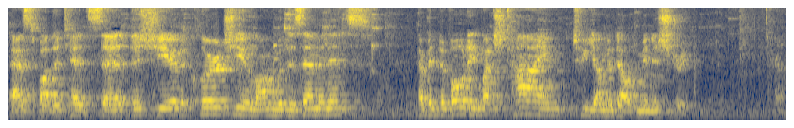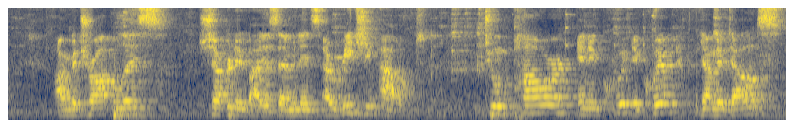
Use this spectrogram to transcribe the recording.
As Father Ted said, this year the clergy, along with His Eminence, have been devoting much time to young adult ministry. Our metropolis, shepherded by His Eminence, are reaching out to empower and equi- equip young adults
